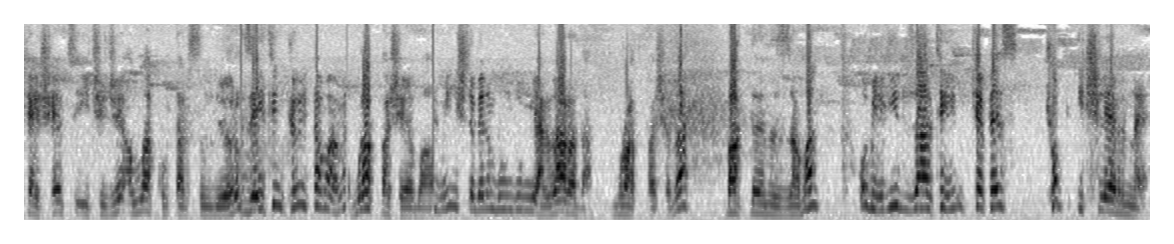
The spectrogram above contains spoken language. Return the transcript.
keş, hepsi içici. Allah kurtarsın diyorum. Zeytinköy tamamen Muratpaşa'ya bağlı. İşte benim bulunduğum yer Lara'da, Muratpaşa'da. Baktığınız zaman o bilgiyi düzelteyim. Kepez çok içlerine,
